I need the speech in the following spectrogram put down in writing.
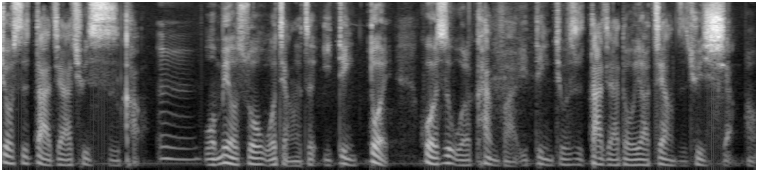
就是大家去思考，嗯，我没有说我讲的这一定对，或者是我的看法一定就是大家都要这样子去想，好，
